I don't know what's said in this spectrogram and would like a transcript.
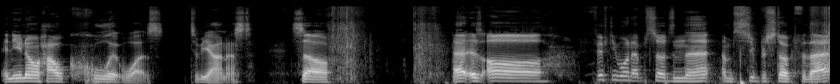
and you know how cool it was, to be honest. So, that is all 51 episodes in that. I'm super stoked for that.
